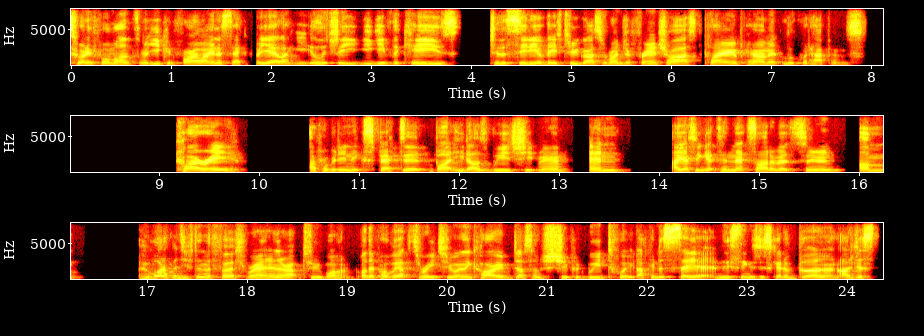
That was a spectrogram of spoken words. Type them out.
24 months. But you can fire away in a sec. But yeah, like you literally, you give the keys to the city of these two guys who run your franchise, player empowerment. Look what happens. Kyrie, I probably didn't expect it, but he does weird shit, man. And I guess we can get to the net side of it soon. Um, who? What happens if they're in the first round and they're up two one? Or they're probably up three two, and then Kyrie does some stupid weird tweet. I can just see it, and this thing's just going to burn. I just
